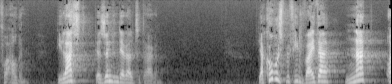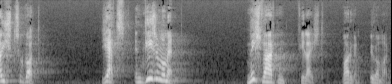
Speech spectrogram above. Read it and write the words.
vor Augen. Die Last der Sünden der Welt zu tragen. Jakobus befiehlt weiter, naht euch zu Gott. Jetzt, in diesem Moment. Nicht warten, vielleicht, morgen, übermorgen.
